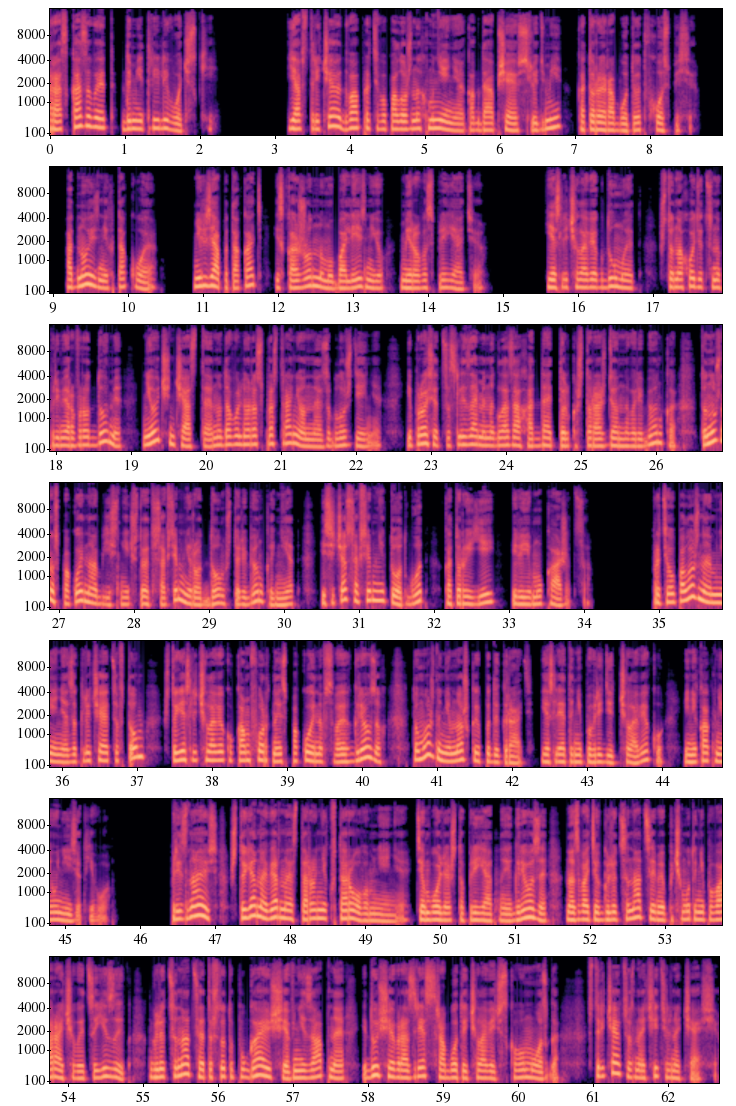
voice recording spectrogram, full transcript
Рассказывает Дмитрий Левочский. Я встречаю два противоположных мнения, когда общаюсь с людьми, которые работают в хосписе. Одно из них такое. Нельзя потакать искаженному болезнью мировосприятию. Если человек думает, что находится, например, в роддоме, не очень частое, но довольно распространенное заблуждение, и просит со слезами на глазах отдать только что рожденного ребенка, то нужно спокойно объяснить, что это совсем не роддом, что ребенка нет, и сейчас совсем не тот год, который ей или ему кажется. Противоположное мнение заключается в том, что если человеку комфортно и спокойно в своих грезах, то можно немножко и подыграть, если это не повредит человеку и никак не унизит его. Признаюсь, что я, наверное, сторонник второго мнения, тем более, что приятные грезы, назвать их галлюцинациями почему-то не поворачивается язык. Галлюцинация — это что-то пугающее, внезапное, идущее вразрез с работой человеческого мозга. Встречаются значительно чаще.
